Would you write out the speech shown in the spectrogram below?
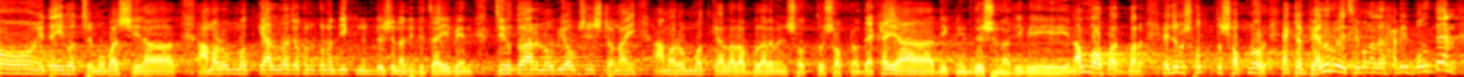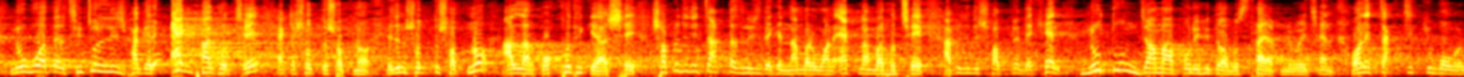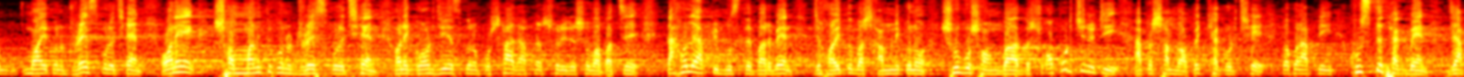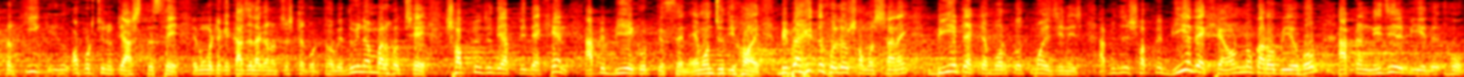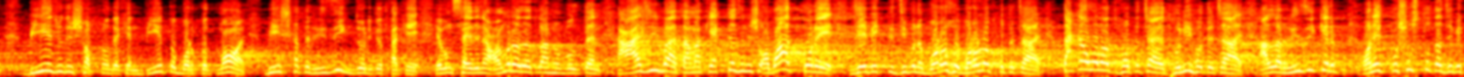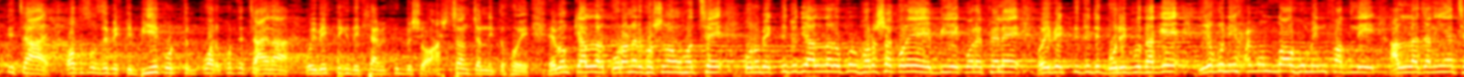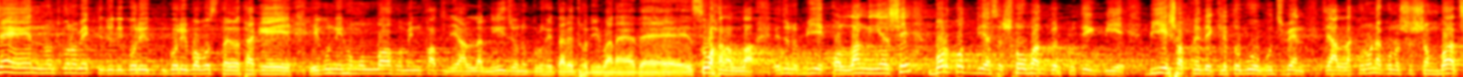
এটাই হচ্ছে মুবাশশিরাত আমার উম্মতকে আল্লাহ যখন কোনো দিক নির্দেশনা দিতে চাইবেন যেহেতু আর নবী অবশিষ্ট নাই, আমার উম্মতকে আল্লাহ রাব্বুল আলামিন সত্য স্বপ্ন দেখাইয়া দিক নির্দেশনা দিবেন। আল্লাহু আকবার। এজন্য সত্য স্বপ্নর একটা ভ্যালু রয়েছে এবং আল্লাহর হাবিব বলতেন, নবুয়াতের ছিচল্লিশ ভাগের এক ভাগ হচ্ছে একটা সত্য স্বপ্ন। এজন্য সত্য স্বপ্ন আল্লাহর পক্ষ থেকে আসে। স্বপ্নে যদি চারটা জিনিস দেখেন নাম্বার ওয়ান এক নাম্বার হচ্ছে, আপনি যদি স্বপ্নে দেখেন, নতুন জামা পরিহিত অবস্থায় আপনি রয়েছেন, অনেক চাকচিক্যময় কোনো ড্রেস পরেছেন, অনেক সম্মানিত কোনো ড্রেস পরেছেন, অনেক গর্জিয়াস কোনো পোশাক আপনার শরীরে শোভা পাচ্ছে, তাহলে আপনি বুঝতে পারবেন যে হয়তো বা সামনে কোনো শুভ সংবাদ বা অপরচুনিটি আপনার সামনে অপেক্ষা করছে। তখন আপনি খুঁজতে থাকবেন যে আপনার কি অপরচুনিটি আসতেছে এবং ওটাকে কাজে লাগানোর চেষ্টা করতে হবে। দুই নাম্বার হচ্ছে, স্বপ্নে যদি আপনি দেখেন আপনি বিয়ে করতেছেন, এমন যদি হয়, বিবাহিত হলেও সমস্যা নাই, বিয়েটা একটা বরকতময় জিনিস। আপনি যদি স্বপ্নে বিয়ে দেখেন, অন্য কারও বিয়ে হোক, আপনার নিজের বিয়ে হোক। বিয়ে যদি স্বপ্ন দেখেন, বিয়ে তো বরকতময়, বিয়ের সাথে রিজিক জড়িত থাকে। এবং সাইদিনে অমরাদাহ বলতেন আজিবাত আমাকে একটা জিনিস অবাক করে, যে ব্যক্তি জীবনে বড় বড়লোক হতে চায় টাকাওয়ালা হতে চায়, ধনী হতে চায়, আল্লাহর রিজিকের অনেক প্রশস্ততা যে ব্যক্তি চায়, অথচ যে ব্যক্তি বিয়ে করতে করতে চায় না, ওই ব্যক্তিকে দেখে আমি খুব বেশি আশ্চর্যান্বিত হই। এবং কি আল্লাহর কোরআনের ঘোষণা হচ্ছে, কোনো ব্যক্তি যদি আল্লাহর উপর ভরসা করে বিয়ে করে ফেলে, ওই ব্যক্তি যদি গরিব থাকে ইগুনি হামুল্লাহু মিন ফাদলি, আল্লাহ জানিয়েছেন, কোনো ব্যক্তি যদি গরিব গরিব অবস্থায় থাকে ইগুনি হুমুল্লাহু মিন ফাদলি, আল্লাহ নিজ অনুগ্রহে তারে ধনী বানায় দেয়। সুবহানাল্লাহ। এজন্য বিয়ে কল্যাণ নিয়ে আসে, বরকত দিয়ে আসে, সৌভাগ্যের প্রতীক বিয়ে। বিয়ে স্বপ্নে দেখলে তবুও বুঝবেন যে আল্লাহ কোনো না কোনো সুসংবাদ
